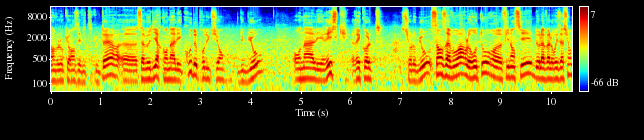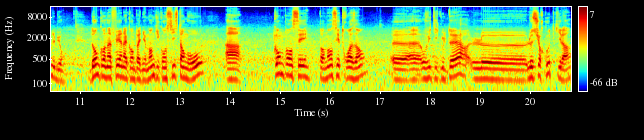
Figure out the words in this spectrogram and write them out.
en l'occurrence des viticulteurs, euh, ça veut dire qu'on a les coûts de production du bio, on a les risques récoltes sur le bio, sans avoir le retour euh, financier de la valorisation du bio. Donc on a fait un accompagnement qui consiste en gros à compenser pendant ces trois ans aux viticulteurs le, le surcoût qu'il a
